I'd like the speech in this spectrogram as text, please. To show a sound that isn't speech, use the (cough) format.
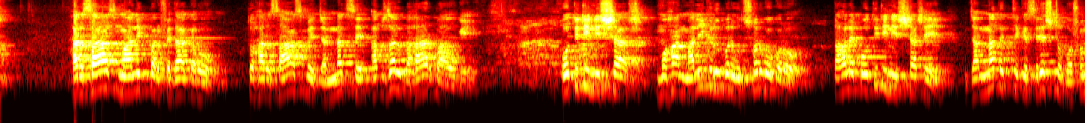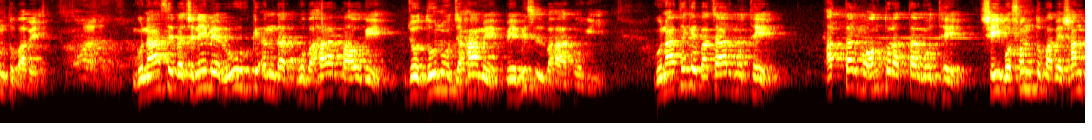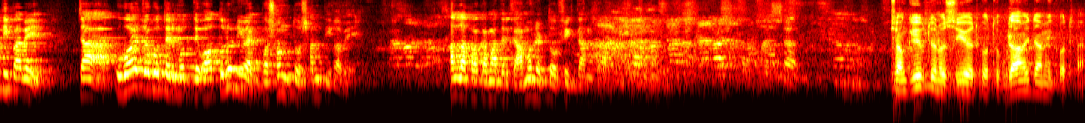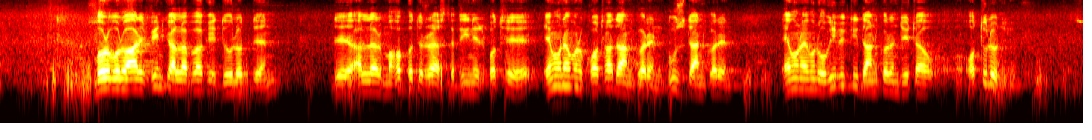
हर सांस मालिक पर फिदा करो तो हर सांस में जन्नत से अफजल बहार पाओगे প্রতিটি নিঃশ্বাস মহান মালিকের উপরে উৎসর্গ করো তাহলে প্রতিটি নিঃশ্বাসে জান্নাতের থেকে শ্রেষ্ঠ বসন্ত পাবে गुनाह से बचने में रूह के अंदर वो बहार पाओगे जो दोनों जहां में बेमिसल बहार होगी গুনাহ থেকে বাঁচার মধ্যে আত্মার ম- অন্তরাত্মার মধ্যে সেই বসন্ত পাবে শান্তি পাবে যা উভয় জগতের মধ্যে অতুলনীয় এক বসন্ত শান্তি হবে আল্লাহ পাক আমাদেরকে আমলের তৌফিক দান করে সংক্ষিপ্ত নসিহত কত দামি দামি কথা বড় বড় আরিফিনকে আল্লাহ দৌলত দেন যে আল্লাহর মহব্বতের রাস্তা দিনের পথে এমন এমন কথা দান করেন বুঝ দান করেন এমন এমন অভিব্যক্তি দান করেন যেটা অতুলনীয়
